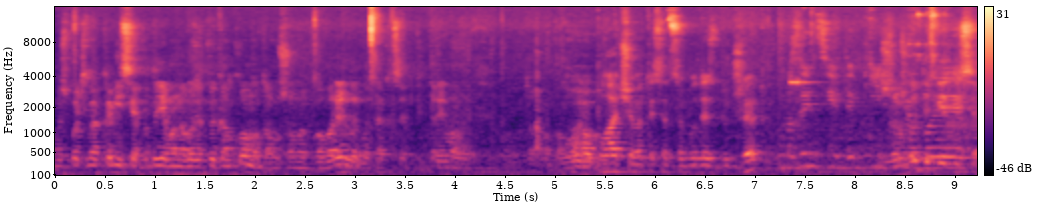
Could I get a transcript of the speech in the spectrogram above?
Ми ж потім як комісія подаємо на розгляд виконкому, тому що ми говорили, ми так це підтримали. А оплачуватися це буде з бюджету? Позиції такі, щоб Зробити 50. е.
